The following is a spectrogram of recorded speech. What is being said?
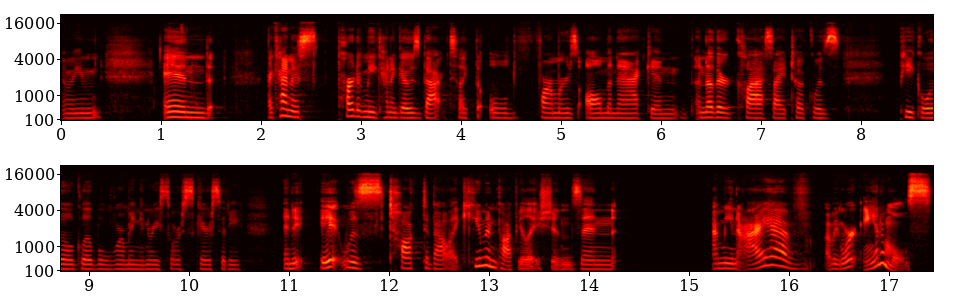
I mean, and I kind of part of me kind of goes back to like the old farmer's almanac, and another class I took was peak oil, global warming, and resource scarcity, and it it was talked about like human populations, and I mean, I have, I mean, we're animals,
